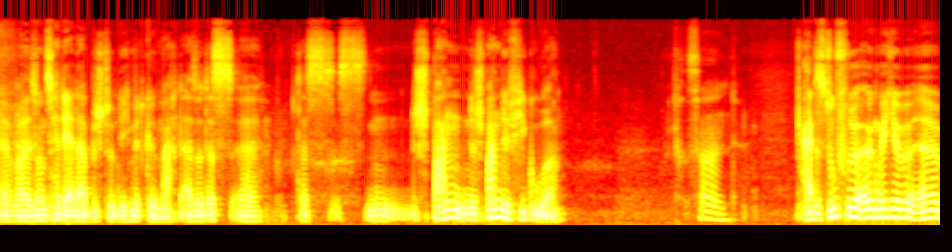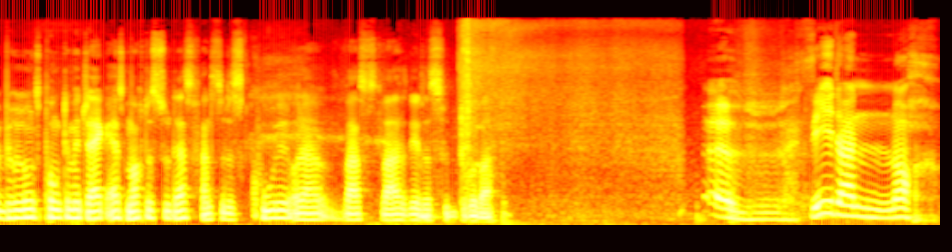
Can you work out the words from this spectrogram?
äh, weil sonst hätte er da bestimmt nicht mitgemacht. Also das, äh, das ist ein spann eine spannende Figur. Interessant. Hattest du früher irgendwelche äh, Berührungspunkte mit Jackass? Mochtest du das? Fandest du das cool oder was war dir das drüber? Äh, weder noch,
